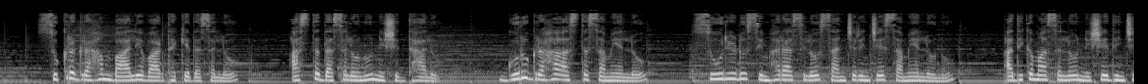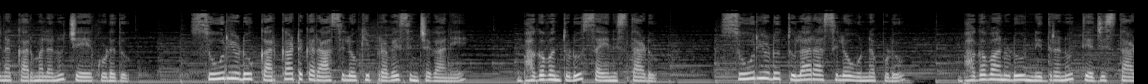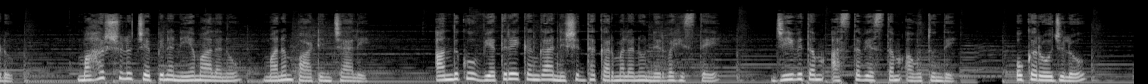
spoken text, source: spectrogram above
శుక్రగ్రహం బాల్య వార్ధక్య దశల్లో అస్త దశలోనూ నిషిద్ధాలు గురుగ్రహ అస్త సమయంలో సూర్యుడు సింహరాశిలో సంచరించే సమయంలోనూ అధికమాసంలో నిషేధించిన కర్మలను చేయకూడదు. సూర్యుడు కర్కాటక రాశిలోకి ప్రవేశించగానే భగవంతుడు శయనిస్తాడు. సూర్యుడు తులారాశిలో ఉన్నప్పుడు భగవానుడు నిద్రను త్యజిస్తాడు. మహర్షులు చెప్పిన నియమాలను మనం పాటించాలి. అందుకు వ్యతిరేకంగా నిషిద్ధ కర్మలను నిర్వహిస్తే జీవితం అస్తవ్యస్తం అవుతుంది. ఒక రోజులో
